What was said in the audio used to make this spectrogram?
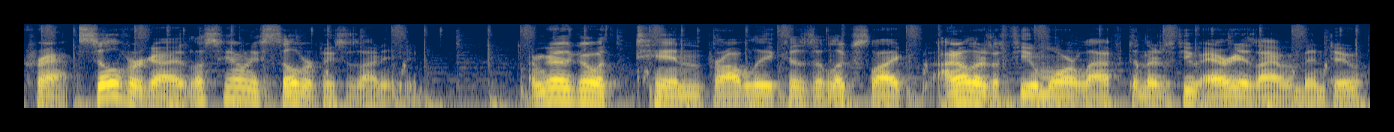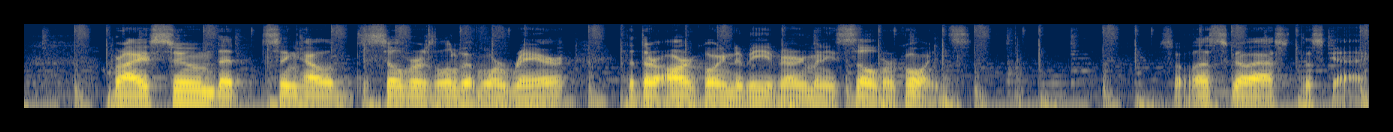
Crap. Silver, guys. Let's see how many silver pieces I need. I'm going to go with 10, probably, because it looks like... I know there's a few more left, and there's a few areas I haven't been to. But I assume that, seeing how the silver is a little bit more rare, that there aren't going to be very many silver coins. So let's go ask this guy.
